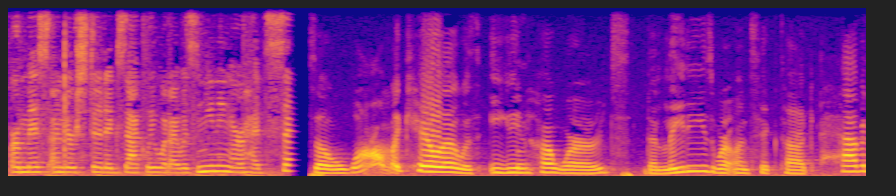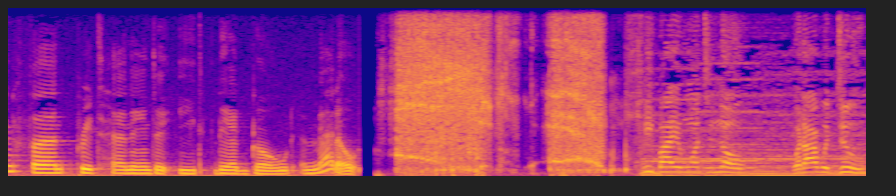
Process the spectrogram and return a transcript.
or misunderstood exactly what I was meaning or had said. So while MyKayla was eating her words, the ladies were on TikTok having fun pretending to eat their gold medal. Anybody want to know what I would do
